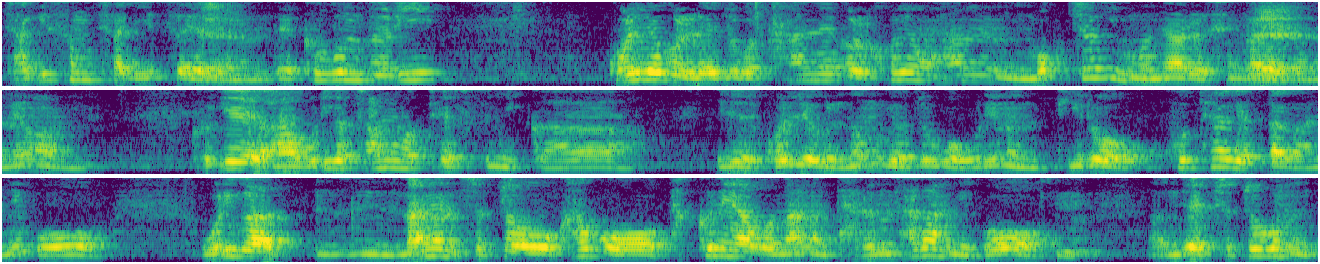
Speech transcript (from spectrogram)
자기 성찰이 있어야 네. 되는데 그분들이 권력을 내주고 탄핵을 허용한 목적이 뭐냐를 생각해 네. 보면 그게 아 우리가 잘못했으니까 이제 권력을 넘겨주고 우리는 뒤로 후퇴하겠다가 아니고 우리가 음, 나는 저쪽하고 박근혜하고 나는 다른 사람이고 음. 어, 이제 저쪽은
